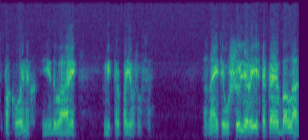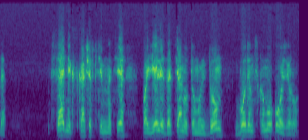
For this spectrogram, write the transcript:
«Спокойных? Едва ли», — Миттер поежился. Знаете, у Шиллера есть такая баллада. Всадник скачет в темноте по еле затянутому льдом Боденскому озеру,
